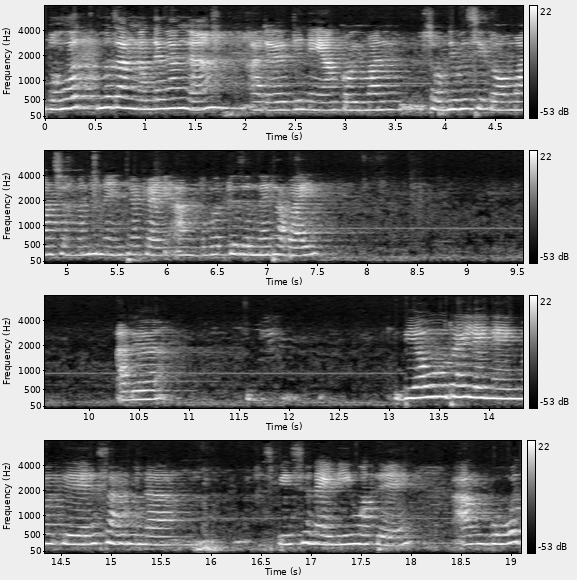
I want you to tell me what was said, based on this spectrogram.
बहुद मोजां मोनदों आङो। आरो दिनै आंखौ इमान सबनिबो सिगाङाव मान सनमान होनायनि थाखाय आं बहुद गोजोननाय थाबाय। आरो बेयाव रायलायनाय मथे सारमोना स्पिच होनायनि मथे आं बहुद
